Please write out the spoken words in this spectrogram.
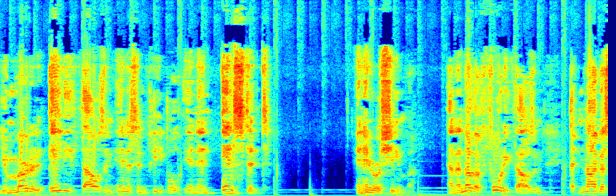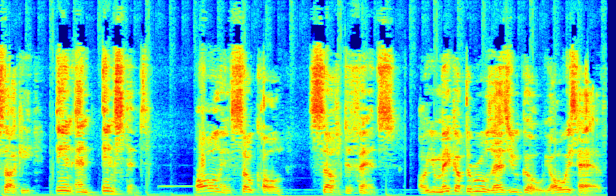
You murdered 80,000 innocent people in an instant in Hiroshima. And another 40,000 at Nagasaki in an instant. All in so-called self-defense. Or you make up the rules as you go. You always have.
